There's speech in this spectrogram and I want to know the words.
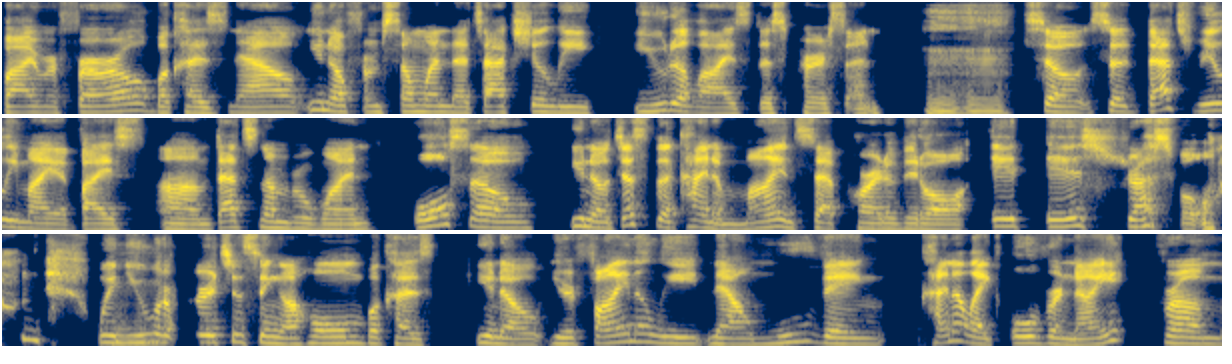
by referral, because now, you know, from someone that's actually utilized this person. Mm-hmm. So, so that's really my advice. Um, that's number one. Also, you know, just the kind of mindset part of it all. It is stressful when mm-hmm. you are purchasing a home because, you know, you're finally now moving kind of like overnight from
